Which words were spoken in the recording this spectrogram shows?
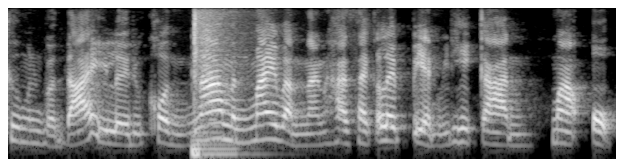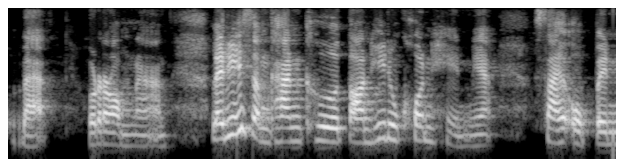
คือมันแบบได้เลยทุกคนหน้ามันไหม้แบบนั้นค่ะไซก็เลยเปลี่ยนวิธีการมาอบแบบ รองน้ำและที่สำคัญคือตอนที่ทุกคนเห็นเนี่ยไซอบเป็น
